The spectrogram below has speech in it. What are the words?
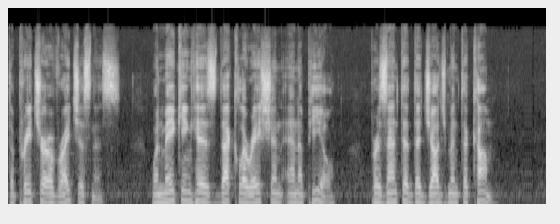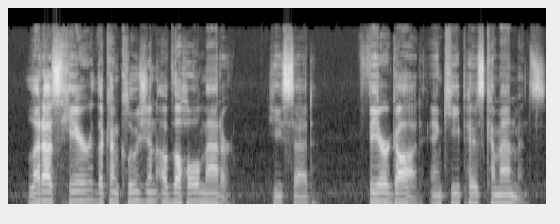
the preacher of righteousness, when making his declaration and appeal, presented the judgment to come. Let us hear the conclusion of the whole matter, he said. Fear God and keep his commandments,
